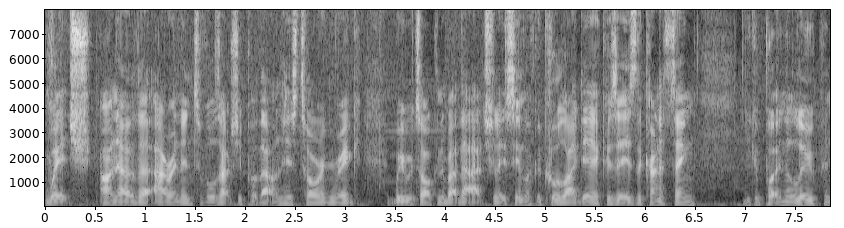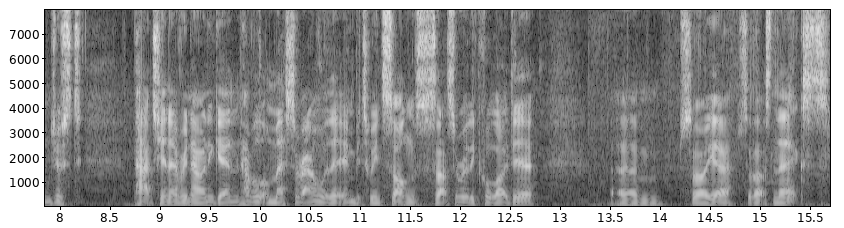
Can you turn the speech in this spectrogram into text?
which I know that Aaron Intervals actually put that on his touring rig. We were talking about that actually. It seemed like a cool idea because it is the kind of thing you could put in the loop and just patch in every now and again and have a little mess around with it in between songs. So that's a really cool idea. Um, so yeah, so that's next.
